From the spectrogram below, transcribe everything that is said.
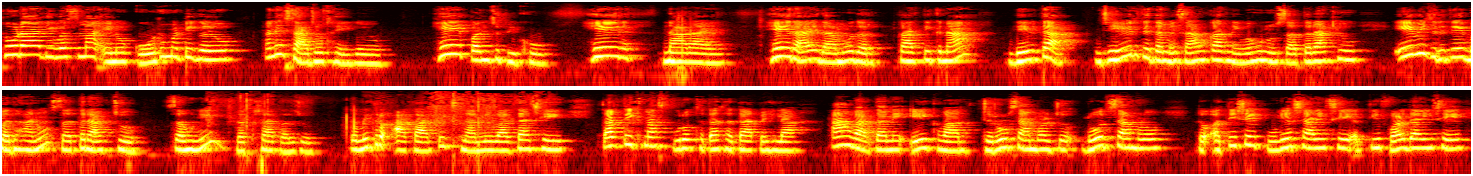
થોડા દિવસમાં એનો કોઢ મટી ગયો અને સાજો થઈ ગયો. હે પંચ ભીખું હે નારાયણ. હે રાય દામોદર, કાર્તિકના દેવતા, જેવી રીતે તમે સાહુકારની વહુનું સત રાખ્યું, એવી જ રીતે બધાનું સત રાખજો. સૌની રક્ષા કરજો. તો મિત્રો, આ કાર્તિક સ્નાનની વાર્તા છે. કાર્તિક માસ પૂરો થતાં થતાં પહેલાં આ વાર્તાને એકવાર જરૂર સાંભળજો. રોજ સાંભળો. તો અતિશય પુણ્યશાળી છે, અતિ ફળદાયી છે.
